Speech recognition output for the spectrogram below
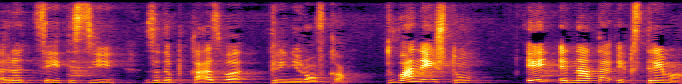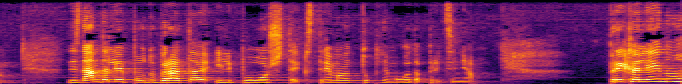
ръцете си, за да показва тренировка. Това нещо е едната екстрема. Не знам дали е по-добрата или по-лошата екстрема, тук не мога да преценя. Прекалено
